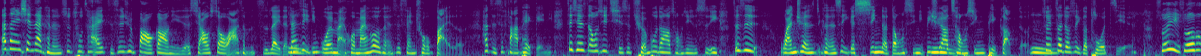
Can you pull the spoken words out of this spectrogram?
那但是现在可能是出差，只是去报告你的销售啊什么之类的，嗯、但是已经不会买货，买货可能是 Central Buy 了，它只是发配给你这些东西，其实全部都要重新适应，这是完全可能是一个新的东西，你必须要重新 pick up 的，嗯、所以这就是一个脱节。所以说，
